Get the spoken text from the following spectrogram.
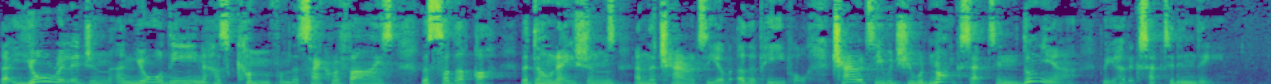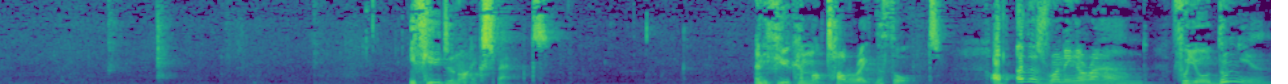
that your religion and your deen has come from the sacrifice, the sadaqah, the donations, and the charity of other people. Charity which you would not accept in dunya, but you have accepted in deen. If you do not expect and if you cannot tolerate the thought of others running around for your dunya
